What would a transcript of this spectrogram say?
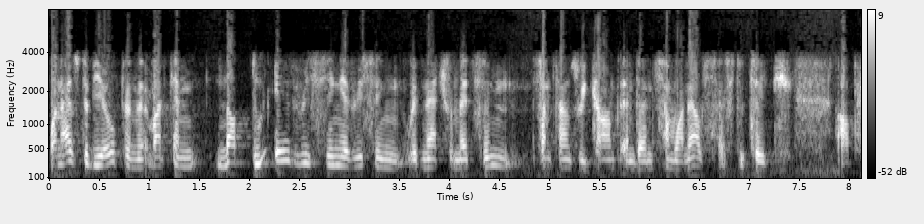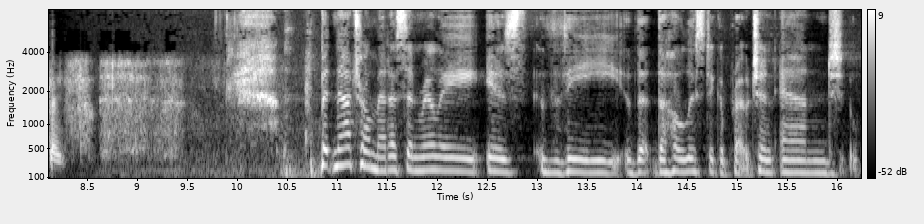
One has to be open. One can not do everything, everything with natural medicine. Sometimes we can't, and then someone else has to take our place. But natural medicine really is the, the, the holistic approach, and and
